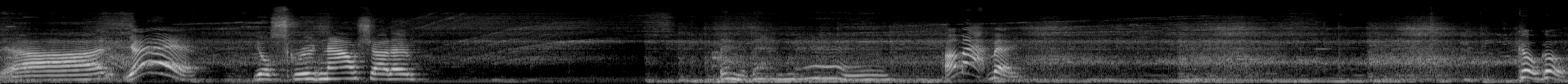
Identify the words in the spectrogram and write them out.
Yeah, yeah. You're screwed now, Shadow. Bang, bang, bang. I'm at me. Go, go.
